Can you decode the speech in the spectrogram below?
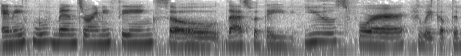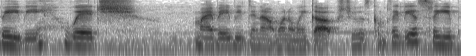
any movements or anything. So that's what they use for to wake up the baby, which my baby did not want to wake up. She was completely asleep,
